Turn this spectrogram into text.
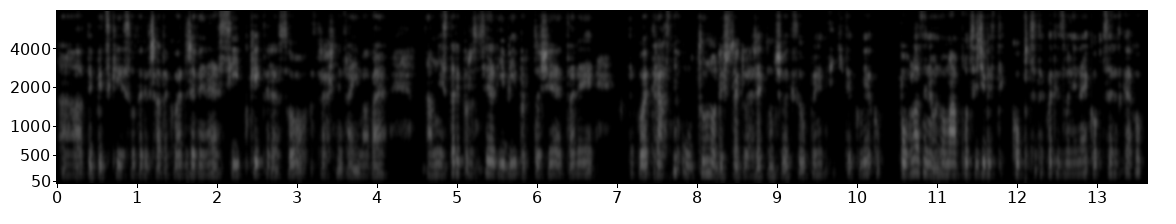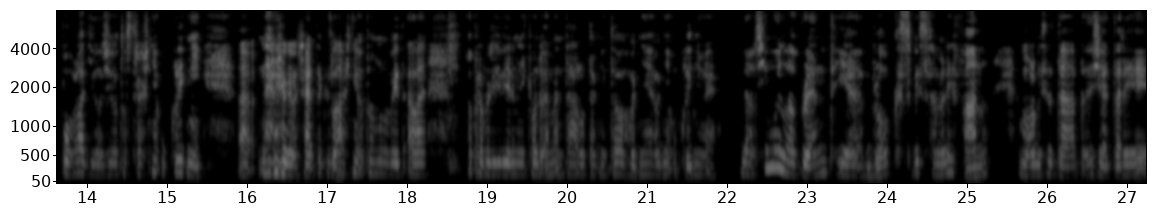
A typicky jsou tady třeba takové dřevěné sípky, které jsou strašně zajímavé. A mě se tady prostě líbí, protože je tady takové krásně útulno, když takhle řeknu, člověk se úplně cítí takový jako pohlazený, on má pocit, že bys ty kopce, takové ty zvlněné kopce hnedka jako pohladil, že ho to strašně uklidní. A nevím, možná tak zvláštně o tom mluvit, ale opravdu, když vyjedeme někam do Emmentálu, tak mě to hodně, hodně uklidňuje. Další můj love brand je blog Swiss Family Fun. Mohl by se zdát, že tady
